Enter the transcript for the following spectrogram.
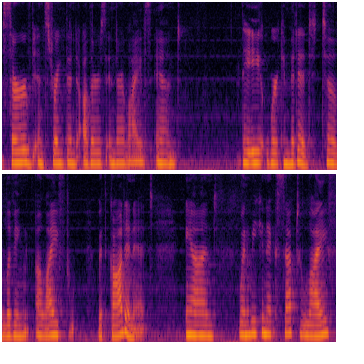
served and strengthened others in their lives, and they were committed to living a life with God in it. And when we can accept life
